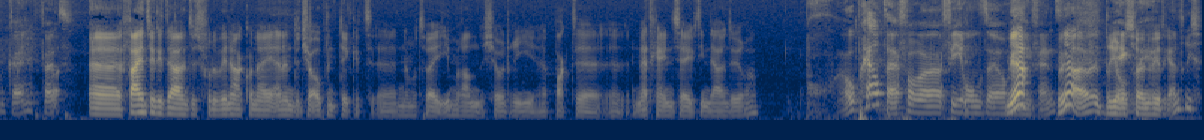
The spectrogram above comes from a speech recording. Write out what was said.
Oké, vet. Eh 25.000 dus voor de winnaar Corné en een Dutch Open ticket. nummer 2 Imran, show 3, pakte net geen 17.000 euro. Een hoop geld hè, voor eh, 400 euro Ja, event. ja, 347 entries.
